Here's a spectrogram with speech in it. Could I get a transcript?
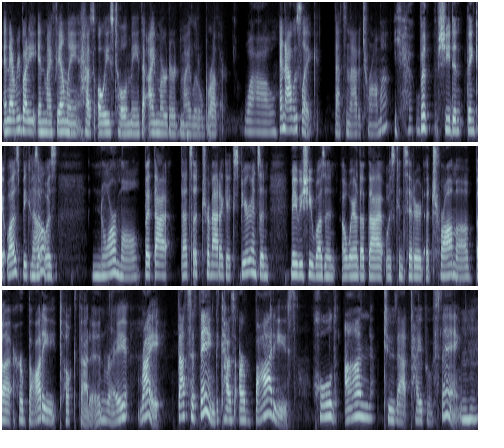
And everybody in my family has always told me that I murdered my little brother. Wow. And I was like, that's not a trauma. Yeah, but she didn't think it was because no. it was normal. But that that's a traumatic experience and maybe she wasn't aware that that was considered a trauma, but her body took that in, right? Right. That's the thing because our bodies hold on to that type of thing. Mm-hmm.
